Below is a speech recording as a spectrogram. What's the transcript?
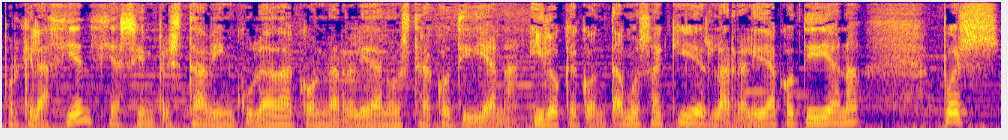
porque la ciencia siempre está vinculada con la realidad nuestra cotidiana. Y lo que contamos aquí es la realidad cotidiana, pues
